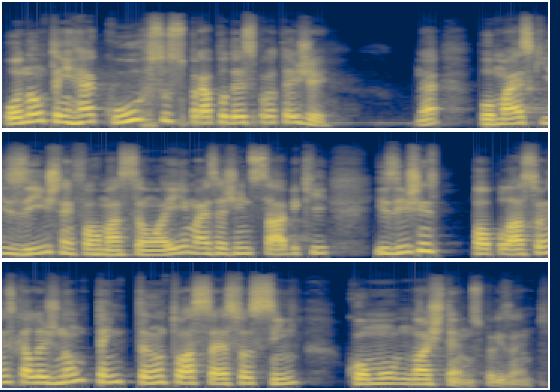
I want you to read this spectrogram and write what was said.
ou não têm recursos para poder se proteger. Né? Por mais que exista informação aí, mas a gente sabe que existem populações que elas não têm tanto acesso assim como nós temos, por exemplo.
